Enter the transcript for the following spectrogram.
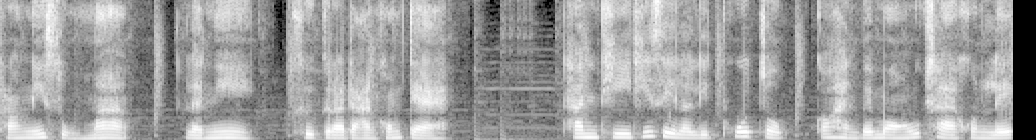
ครั้งนี้สูงมาก และนี่คือกระดานของแก ทันทีที่ศิลลิตพูดจบก็หันไปมองลูกชายคนเล็ก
